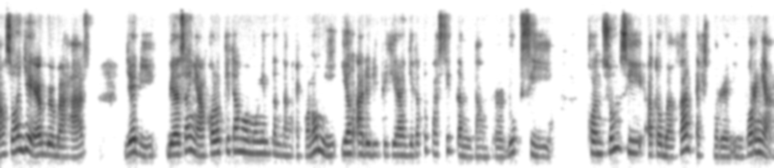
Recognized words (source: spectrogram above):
langsung aja ya gue bahas. Jadi, biasanya kalau kita ngomongin tentang ekonomi, yang ada di pikiran kita tuh pasti tentang produksi, konsumsi, atau bahkan ekspor dan impornya.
